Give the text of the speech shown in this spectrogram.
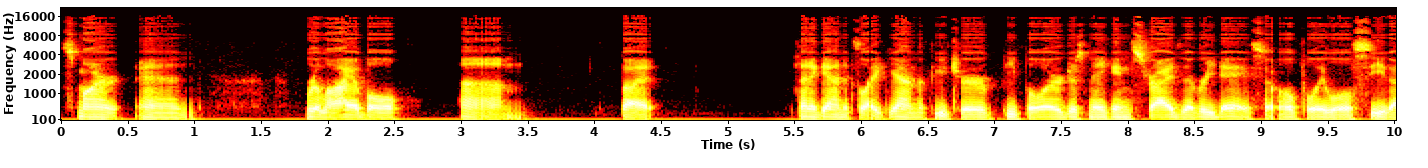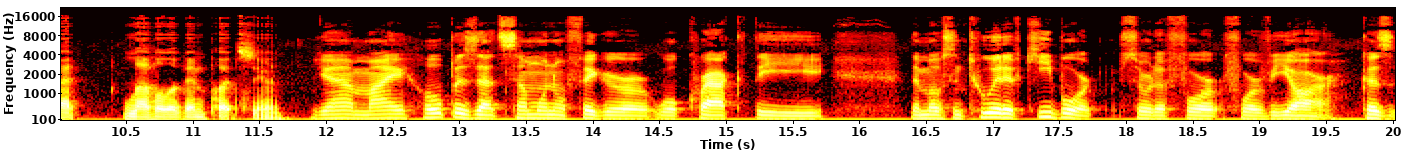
smart and reliable. Um, but then again, it's like, yeah, in the future, people are just making strides every day. So hopefully we'll see that level of input soon. Yeah, my hope is that someone will figure, will crack the the most intuitive keyboard sort of for for VR because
